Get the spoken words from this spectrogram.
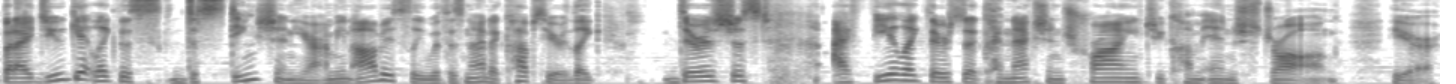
But I do get like this distinction here. I mean, obviously, with this Knight of Cups here, like there's just, I feel like there's a connection trying to come in strong here.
